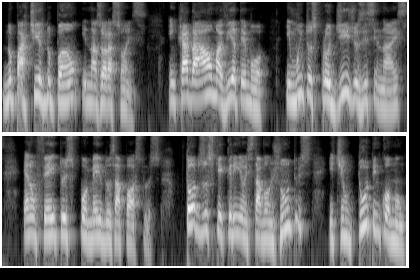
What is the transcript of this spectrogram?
no partir do pão e nas orações. Em cada alma havia temor, e muitos prodígios e sinais eram feitos por meio dos apóstolos. Todos os que criam estavam juntos e tinham tudo em comum.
